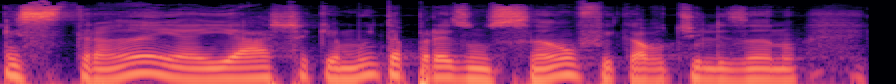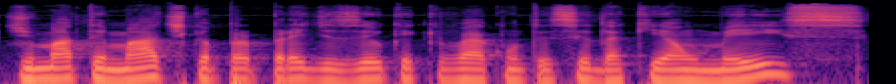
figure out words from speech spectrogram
estranha e acha que é muita presunção ficar utilizando de matemática para predizer o que, é que vai acontecer daqui a um mês,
